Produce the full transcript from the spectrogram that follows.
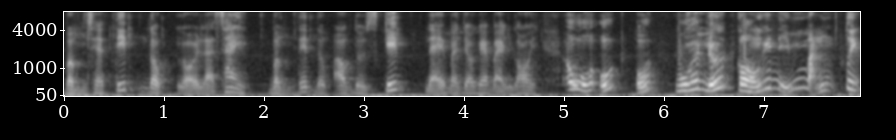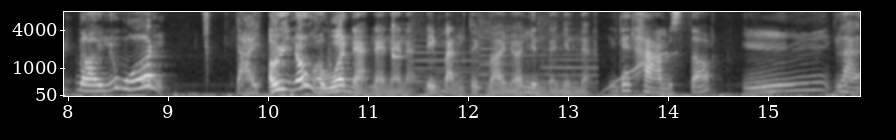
bùm sẽ tiếp tục gọi là say bật tiếp tục auto skip để mà cho các bạn coi. Ủa ủa ủa, quên nữa. Còn cái điểm mạnh tuyệt vời nữa quên. Trời ơi, nó hồi quên nè. Nè nè nè, điểm mạnh tuyệt vời nữa. Nhìn nè nhìn nè. Cái time stop. Ừ, là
